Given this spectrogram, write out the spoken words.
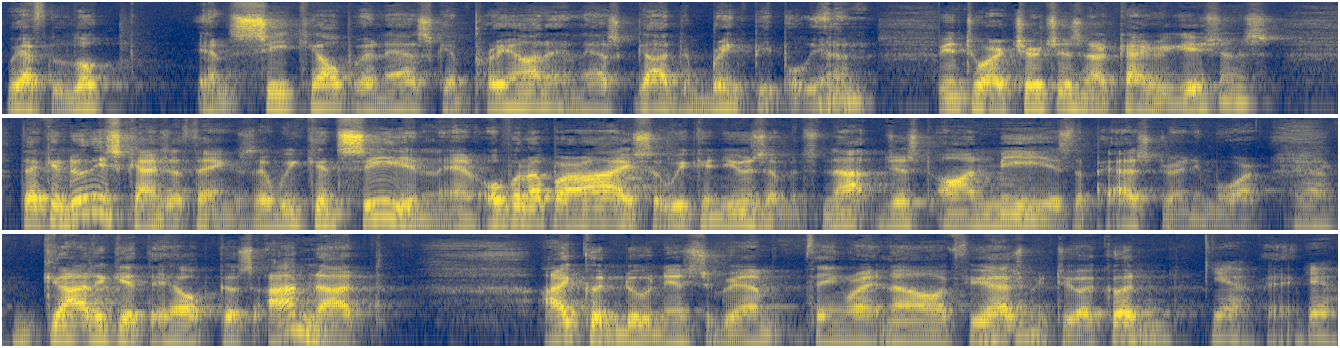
We have to look and seek help and ask and pray on it and ask God to bring people in into our churches and our congregations that can do these kinds of things that we can see and, and open up our eyes so we can use them. It's not just on me as the pastor anymore. Got to get the help because I'm not. I couldn't do an Instagram thing right now. If you asked mm-hmm. me to, I couldn't. Yeah, Okay. yeah.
